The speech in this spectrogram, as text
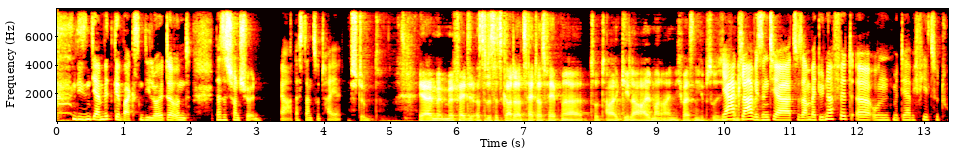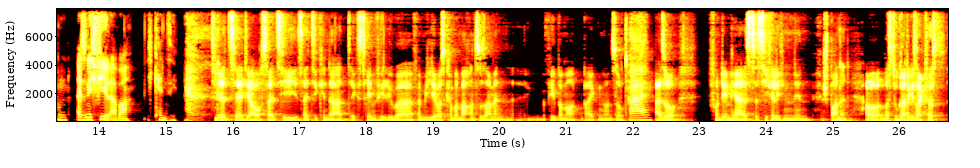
die sind ja mitgewachsen, die Leute und das ist schon schön ja, das dann zu teilen. Stimmt. Ja, mir, mir fällt, also das jetzt gerade erzählt hast, fällt mir total Gela Allmann ein. Ich weiß nicht, ob du sie Ja, kennst. klar, wir sind ja zusammen bei Dynafit äh, und mit der habe ich viel zu tun. Also nicht viel, aber ich kenne sie. Die erzählt ja auch, seit sie, seit sie Kinder hat, extrem viel über Familie. Was kann man machen zusammen? Viel beim Mountainbiken und so. Total. Also von dem her ist das sicherlich ein, spannend. Aber was du gerade gesagt hast,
